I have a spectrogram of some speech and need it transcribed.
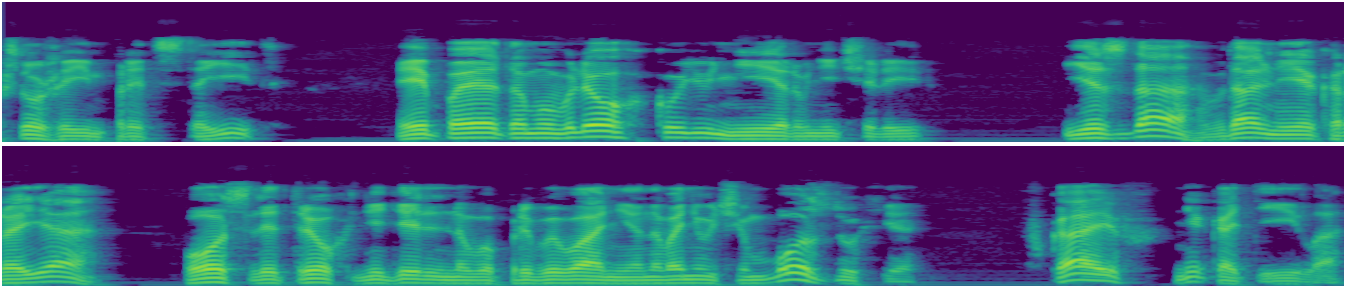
что же им предстоит, и поэтому в легкую нервничали. Езда в дальние края после трехнедельного пребывания на вонючем воздухе в кайф не катила.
